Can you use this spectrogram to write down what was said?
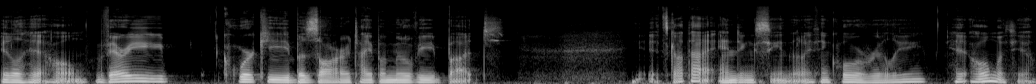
it'll hit home. Very quirky, bizarre type of movie, but it's got that ending scene that I think will really hit home with you.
